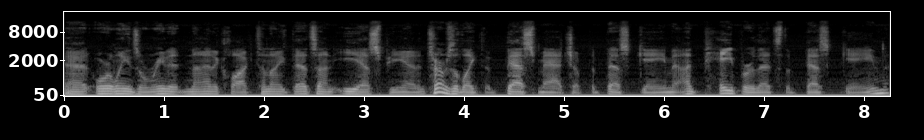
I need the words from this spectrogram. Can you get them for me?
at Orleans Arena at 9 o'clock tonight. That's on ESPN. In terms of like the best matchup, the best game, on paper, that's the best game.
